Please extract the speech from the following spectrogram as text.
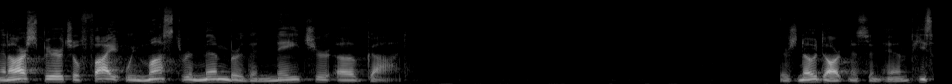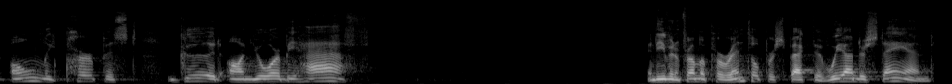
In our spiritual fight, we must remember the nature of God. There's no darkness in him. He's only purposed good on your behalf. And even from a parental perspective, we understand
